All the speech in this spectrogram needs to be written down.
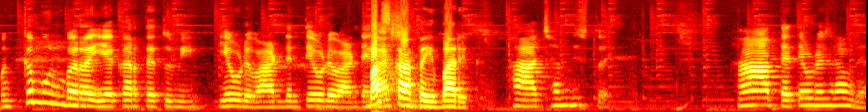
मग कमून बरं हे करताय तुम्ही. एवढे भांडे आणि तेवढे भांडे. बस का बारीक? हा छान दिसतोय. हा त्या तेवढेच राहू द्या.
